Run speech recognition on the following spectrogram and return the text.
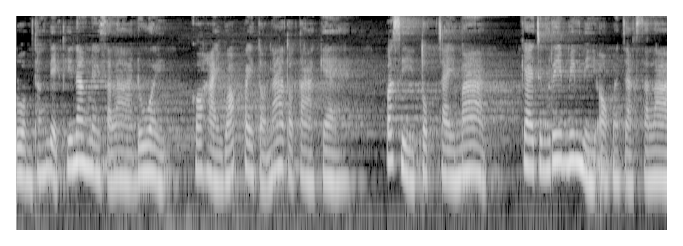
รวมทั้งเด็กที่นั่งในศาลาด้วย ก็หายวับไปต่อหน้าต่อตาแกป้าสีตกใจมาก แกจึงรีบวิ่งหนีออกมาจากศาลา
